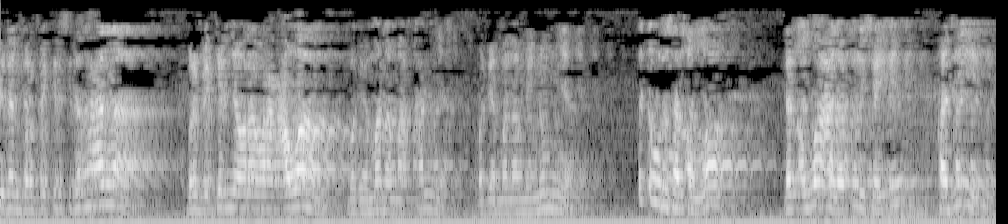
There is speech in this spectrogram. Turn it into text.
dengan berpikir sederhana Berpikirnya orang-orang awam, bagaimana makannya, bagaimana minumnya. Itu urusan Allah. Dan Allah ala kulli syai'in qadir.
